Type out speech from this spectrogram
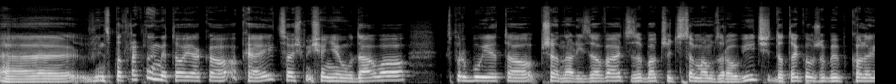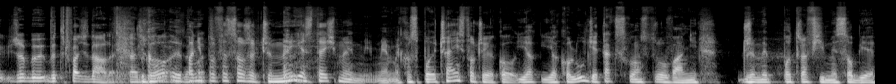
E, więc potraktujmy to jako, okej, coś mi się nie udało, spróbuję to przeanalizować, zobaczyć, co mam zrobić do tego, żeby, kolej, żeby wytrwać dalej. Tak? Tylko, y, panie profesorze, czy my jesteśmy, wiem, jako społeczeństwo, czy jako, jak, jako ludzie tak skonstruowani, że my potrafimy sobie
